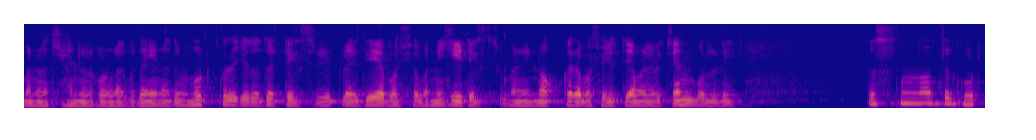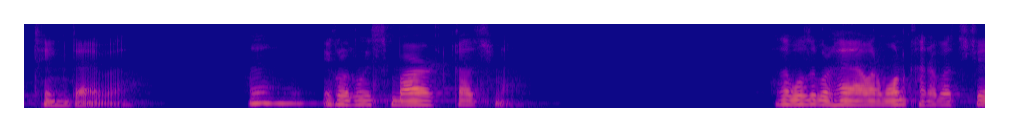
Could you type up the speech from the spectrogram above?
মানে হচ্ছে হ্যান্ডেল করা লাগবে, তাই না? তুমি হুট করে যদি ওদের টেক্সট রিপ্লাই দিয়ে বসো বা নিজেই টেক্সট মানে নক করে বসো যদি আমাকে কেন বললি। তো নট এ গুড থিং তাই বা হ্যাঁ? এগুলো কোনো স্মার্ট কাজ না। আচ্ছা বলতে পারো হ্যাঁ আমার মন খারাপ আজকে।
